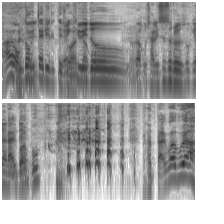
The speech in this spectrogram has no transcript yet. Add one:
아 엉덩이 때릴 때 좋아한다고. 랭키 위도우라고 자기 스스로를 소개하는데 딸과부? 난 딸과부야.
